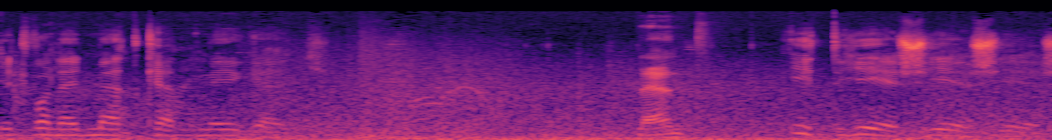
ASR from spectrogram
Itt van egy medket, még egy. Lent. Itt, jés, jés, jés.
